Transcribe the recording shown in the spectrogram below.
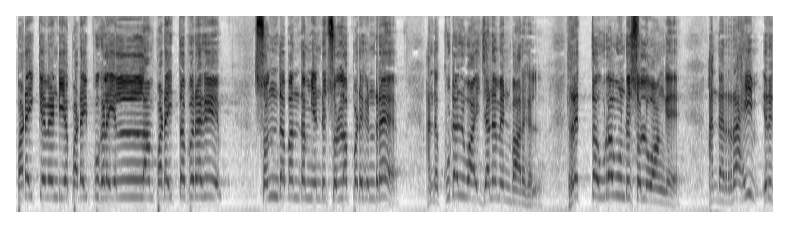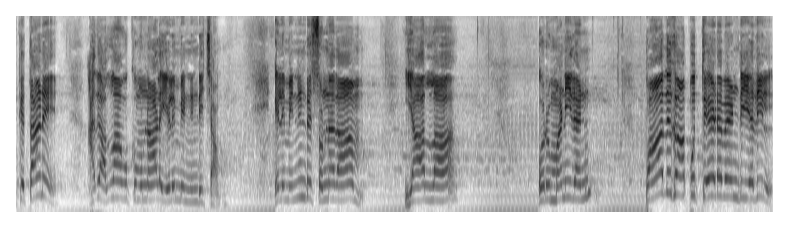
படைக்க வேண்டிய படைப்புகளை எல்லாம் படைத்த பிறகு சொந்த பந்தம் என்று சொல்லப்படுகின்ற அந்த குடல்வாய் ஜனம் என்பார்கள். இரத்த உறவு என்று சொல்லுவாங்க. அந்த ரஹீம் இருக்குத்தானே? அது அல்லாவுக்கு முன்னால எலும்பி நின்றுச்சாம். எலும்பி நின்று சொன்னதாம் யா அல்லா ஒரு மனிதன் பாதுகாப்பு தேட வேண்டியதில்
